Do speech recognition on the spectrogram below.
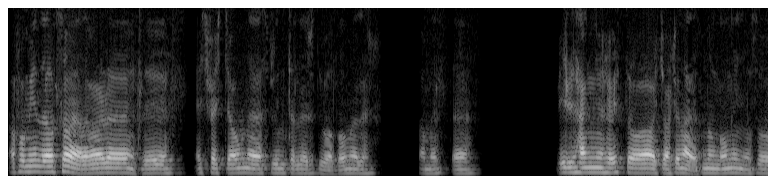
Ja, For min del så er det vel eh, egentlig ikke fett ja, om det er sprint eller duatlon eller femmil. Det vil henge høyt, og jeg har ikke vært i nærheten noen gang ennå, så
